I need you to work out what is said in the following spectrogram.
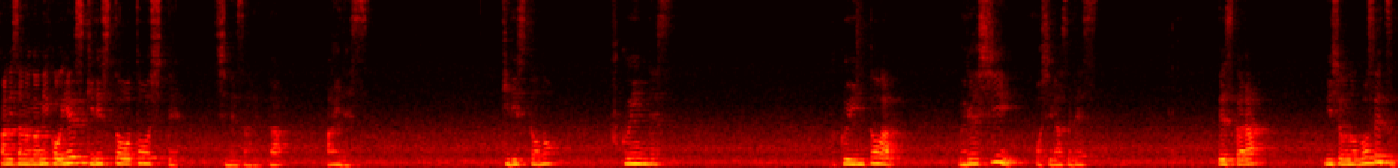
神様が御子イエス・キリストを通して示された愛です。キリストの福音です。福音とは嬉しいお知らせです。ですから2章の5節で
